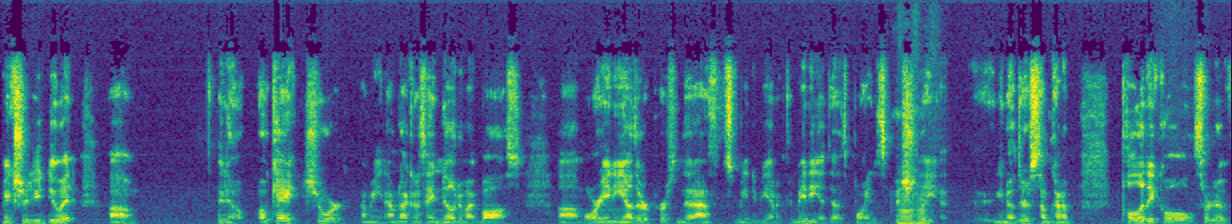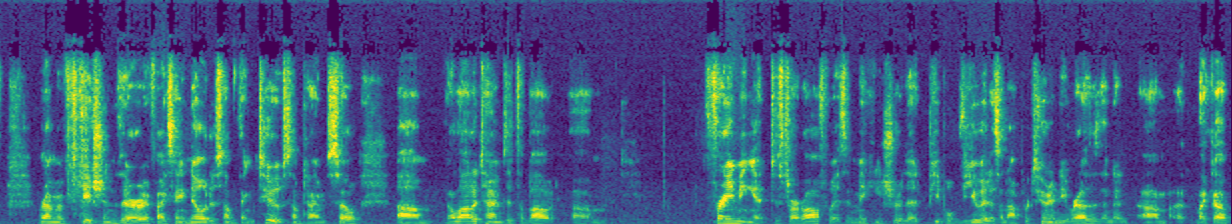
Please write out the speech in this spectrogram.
make sure you do it?" You know, okay, sure. I mean, I'm not going to say no to my boss um, or any other person that asks me to be on a committee at that point, especially. Mm-hmm. You know, there's some kind of political sort of ramifications there if I say no to something too. Sometimes, so um, a lot of times it's about um, framing it to start off with and making sure that people view it as an opportunity rather than a, um, like a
